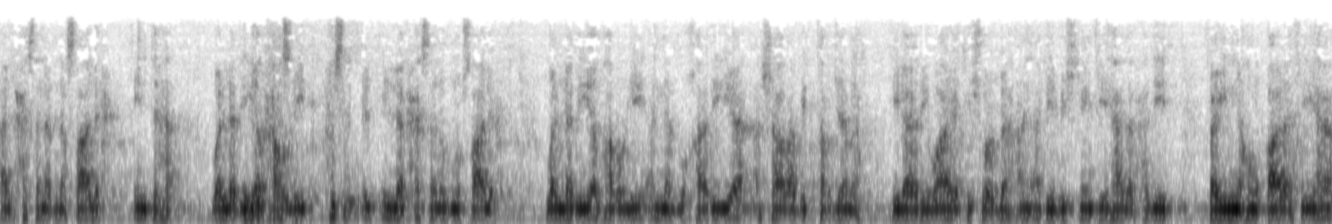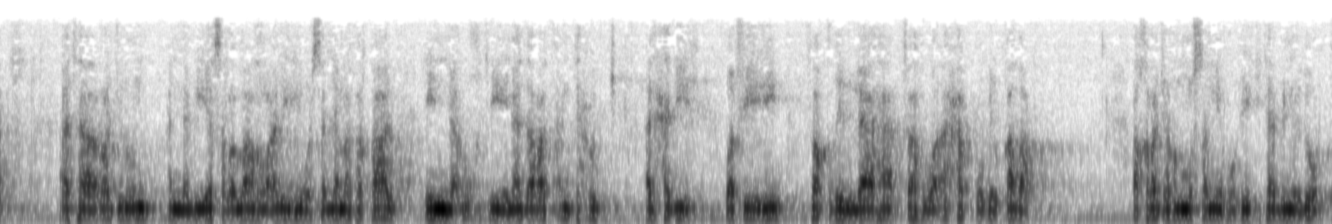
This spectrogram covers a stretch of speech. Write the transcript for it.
الحسن بن صالح. انتهى. والذي يظهر لي حسن. إلا الحسن بن صالح. والذي يظهر لي أن البخاري أشار بالترجمة إلى رواية شعبة عن أبي بشر في هذا الحديث فإنه قال فيها أتى رجل النبي صلى الله عليه وسلم فقال إن أختي نذرت أن تحج الحديث وفيه فاقض الله فهو أحق بالقضاء. أخرجه المصنف في كتاب النذور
